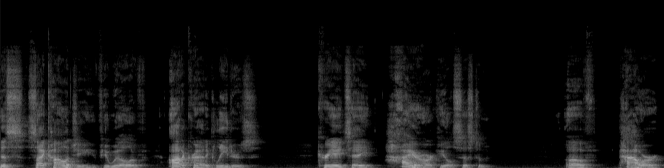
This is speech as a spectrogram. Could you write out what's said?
This psychology, if you will, of autocratic leaders creates a hierarchical system of power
